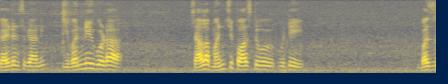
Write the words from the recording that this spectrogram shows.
గైడెన్స్ కానీ ఇవన్నీ కూడా చాలా మంచి పాజిటివిటీ బజ్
